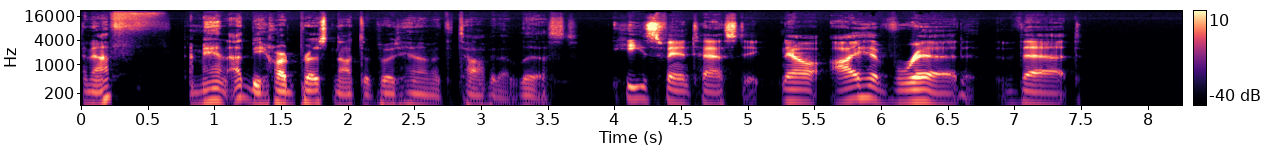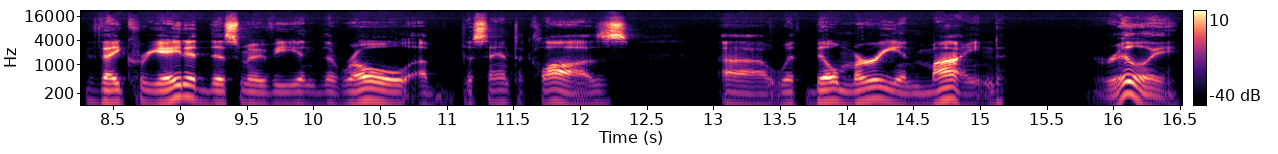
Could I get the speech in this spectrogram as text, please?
And I, man, I'd be hard pressed not to put him at the top of that list. he's fantastic. Now, I have read that they created this movie in the role of the Santa Claus uh, with Bill Murray in mind. Really,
